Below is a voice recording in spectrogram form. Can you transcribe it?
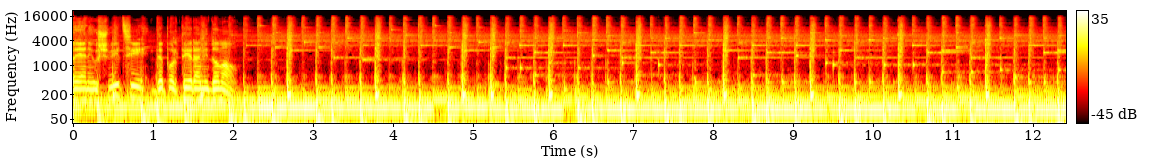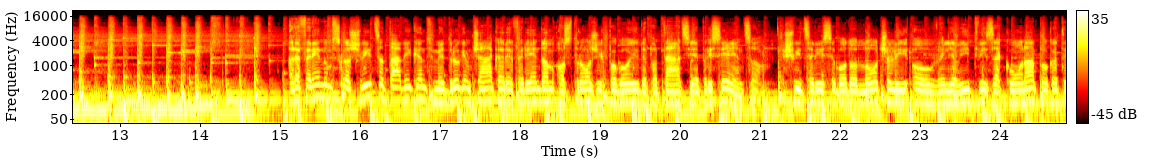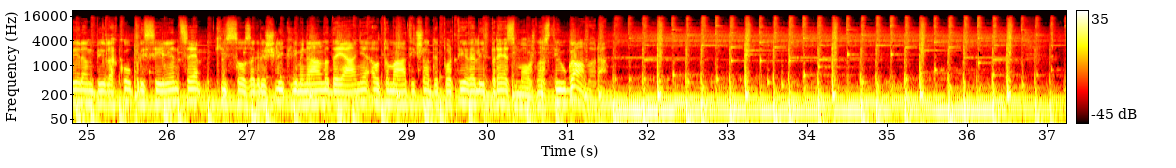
Rojeni v Švici, deportirani domov. Referendumsko Švico ta vikend med drugim čaka referendum o strožjih pogojih deportacije priseljencev. Švicari se bodo odločili o uveljavitvi zakona, po katerem bi lahko priseljence, ki so zagrešili kriminalno dejanje, avtomatično deportirali brez možnosti ugovora.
